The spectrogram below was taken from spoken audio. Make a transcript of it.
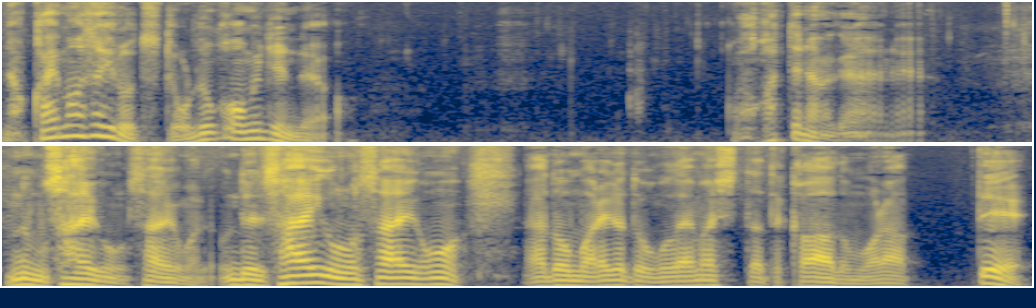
中居正広っつって俺の顔見てんだよ。分かってないわけないよね。でも最後の最後まで。で、最後の最後も、あ、どうもありがとうございましたってカードもらって、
